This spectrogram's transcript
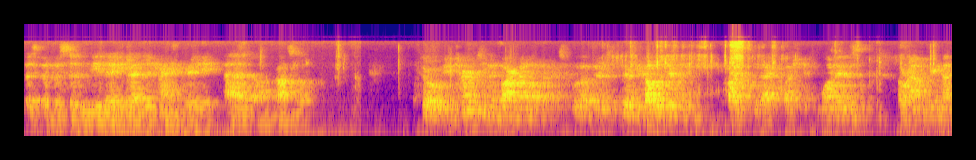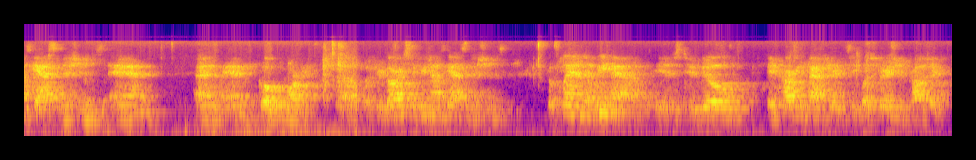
the facility that you guys are trying to create at um, Brownsville? So in terms of environmental effects, well, there's, there's a couple of different parts to that question. One is around greenhouse gas emissions and, and, and global warming. Uh, with regards to greenhouse gas emissions, the plan that we have is to build a carbon capture and sequestration project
